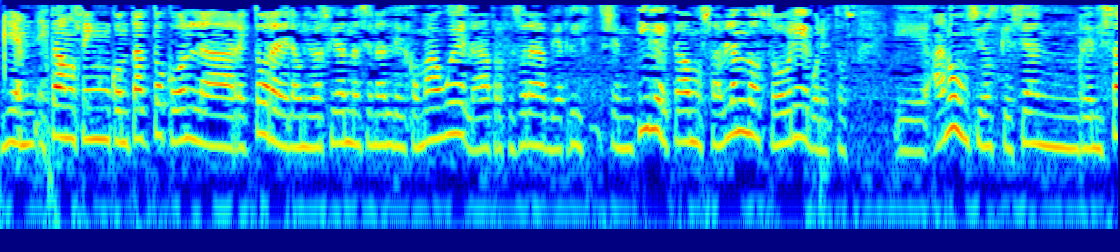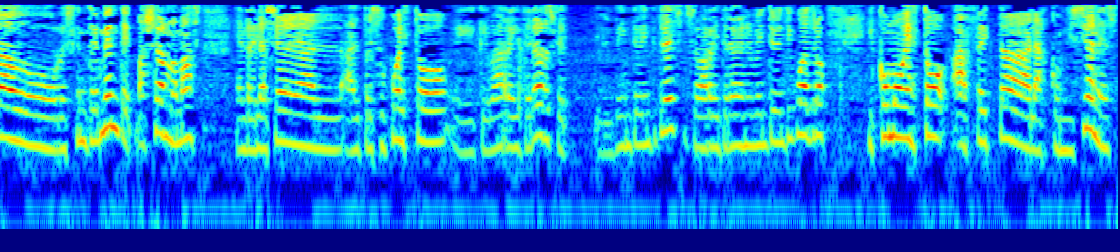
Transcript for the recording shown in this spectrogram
Bien, estábamos en contacto con la rectora de la Universidad Nacional del Comahue, la profesora Beatriz Gentile. Estábamos hablando sobre, bueno, estos eh, anuncios que se han realizado recientemente, ayer nomás, en relación al, presupuesto eh, que va a reiterarse el 2023, se va a reiterar en el 2024, y cómo esto afecta a las condiciones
